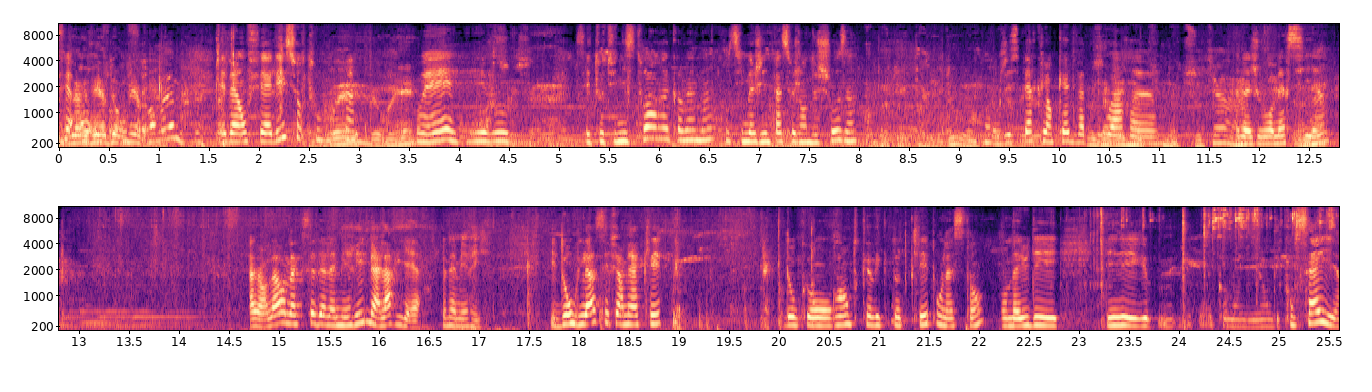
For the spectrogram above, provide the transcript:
Vous arrivez à dormir quand même Eh bien, on fait aller surtout. Oui, oui. Ouais, et ah, vous C'est toute une histoire hein, quand même. Hein. On s'imagine pas ce genre de choses. Hein. Ah, bah, pas du tout. Hein. J'espère que l'enquête va pouvoir. Avez notre, soutien. Ah, bah, je vous remercie. Alors là, on accède à la mairie, mais à l'arrière de la mairie. Et donc là, c'est fermé à clé. Donc on rentre qu'avec notre clé pour l'instant. On a eu des, comment des conseils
